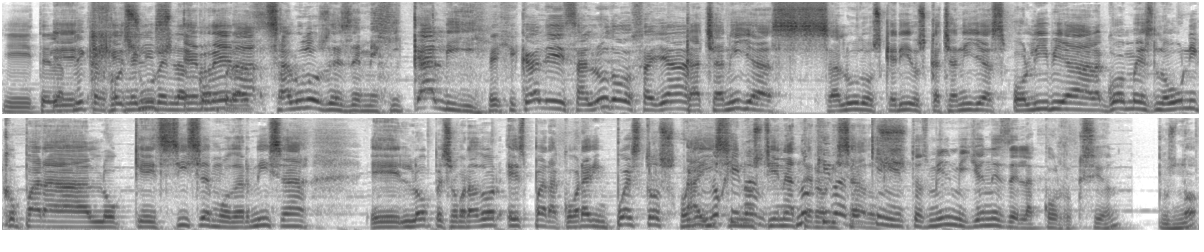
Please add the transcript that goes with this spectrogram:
y te lo Eh, aplican con el IVA en las Herrera, compras. saludos desde Mexicali. Mexicali, saludos allá. Cachanillas, saludos queridos cachanillas. Olivia Gómez, lo único para lo que sí se moderniza eh, López Obrador es para cobrar impuestos. Oye, Ahí ¿no sí nos tiene ¿no que iba a haber aterrorizados. 500 mil millones de la corrupción? Pues no,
